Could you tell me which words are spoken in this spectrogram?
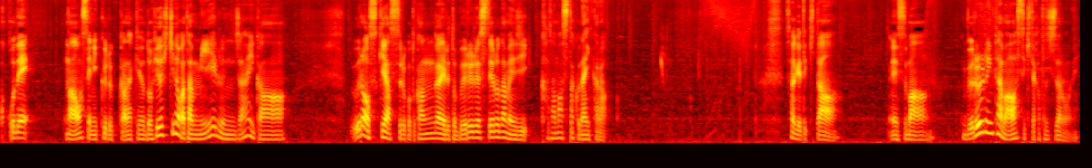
ここで、まあ合わせに来るかだけど、ドヒドヒ機能が多分見えるんじゃないかウラをスケアすること考えると、ブルルステロダメージ、かさませたくないから。下げてきた。エースバーン。ブルールに多分合わせてきた形だろうね。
